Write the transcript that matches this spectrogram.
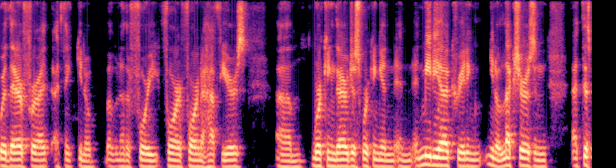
were there for I, I think you know another four four four and a half years um, working there, just working in, in, in media, creating you know lectures, and at this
